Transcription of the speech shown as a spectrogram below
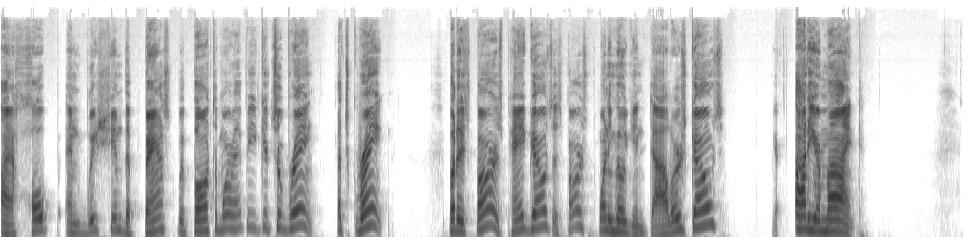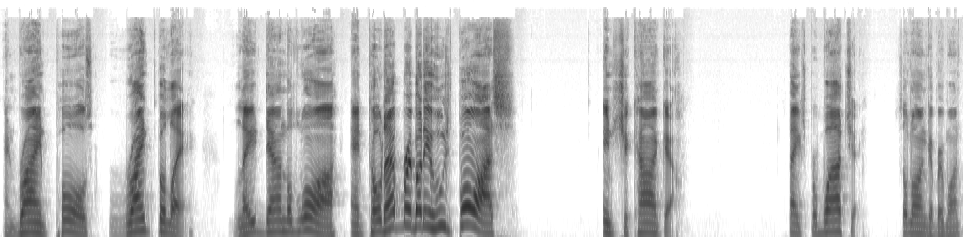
I hope and wish him the best with Baltimore. Maybe he gets a ring. That's great. But as far as pay goes, as far as $20 million goes, you're out of your mind. And Ryan Poles rightfully laid down the law and told everybody who's boss in Chicago. Thanks for watching. So long, everyone.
